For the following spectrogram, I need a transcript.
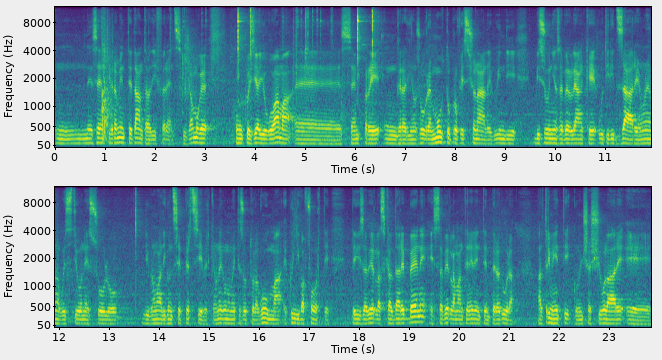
ne senti veramente tanta la differenza. Diciamo che comunque sia Yokohama è sempre un gradino sopra, è molto professionale, quindi bisogna saperle anche utilizzare, non è una questione solo di pneumatico in sé per sé, perché non è che uno mette sotto la gomma e quindi va forte, devi saperla scaldare bene e saperla mantenere in temperatura, altrimenti comincia a scivolare e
